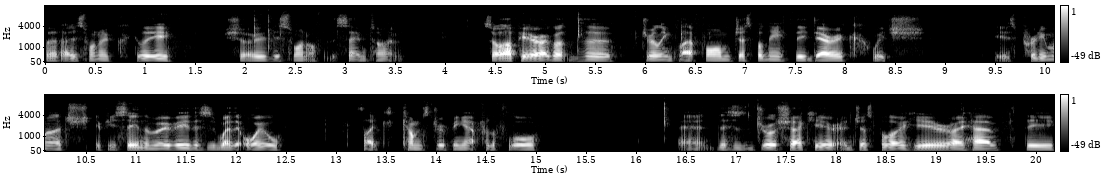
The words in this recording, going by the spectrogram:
But I just want to quickly show this one off at the same time. So up here I got the drilling platform just beneath the derrick, which is pretty much, if you've seen the movie, this is where the oil like comes dripping out for the floor. And this is the drill shack here, and just below here I have the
